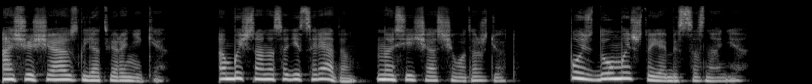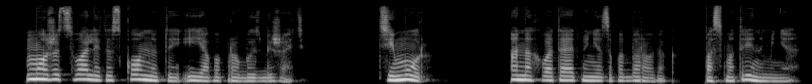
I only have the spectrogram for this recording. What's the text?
Ощущаю взгляд Вероники. Обычно она садится рядом, но сейчас чего-то ждет. Пусть думает, что я без сознания. Может, свалит из комнаты, и я попробую сбежать. «Тимур!» Она хватает меня за подбородок. «Посмотри на меня».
